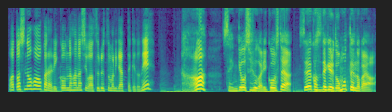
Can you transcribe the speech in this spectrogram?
私の方から離婚の話はするつもりだったけどね。はあ専業主婦が離婚して生活できると思ってんのかよ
